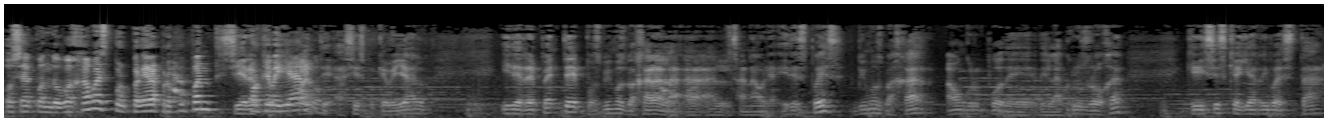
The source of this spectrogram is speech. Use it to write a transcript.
O sea, cuando bajaba es por, era preocupante. Sí, era porque veía algo. preocupante, Así es, porque veía algo. Y de repente, pues vimos bajar a la, a- al zanahoria. Y después vimos bajar a un grupo de, de la Cruz Roja que dices que allá arriba está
